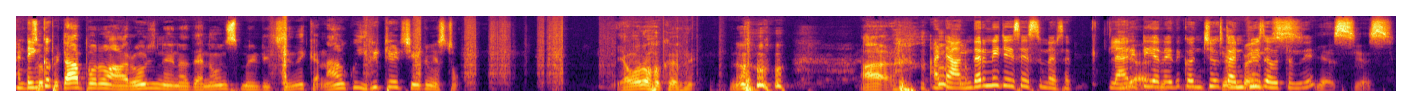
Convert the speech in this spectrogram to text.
అంటే ఇంకో పిఠాపురం ఆ రోజు నేను అది అనౌన్స్మెంట్ ఇచ్చింది. నాకు ఇరిటేట్ చేయడం ఇష్టం. ఎవరో ఒకరిని. అంటే అందరినీ చేసేస్తున్నారు సార్. క్లారిటీ అనేది కొంచెం కన్ఫ్యూజ్ అవుతుంది. ఎస్ ఎస్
